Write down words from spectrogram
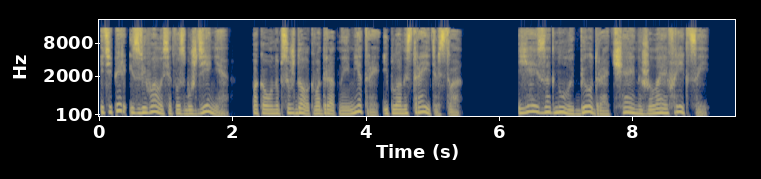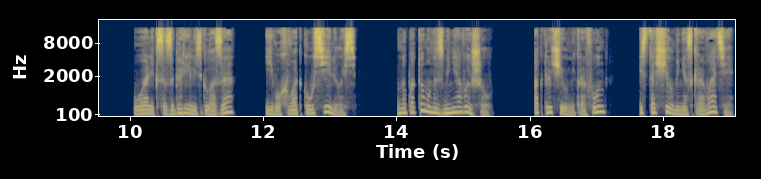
и теперь извивалась от возбуждения, пока он обсуждал квадратные метры и планы строительства. Я изогнула бедра, отчаянно желая фрикций, у Алекса загорелись глаза, его хватка усилилась. Но потом он из меня вышел. Отключил микрофон и стащил меня с кровати,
